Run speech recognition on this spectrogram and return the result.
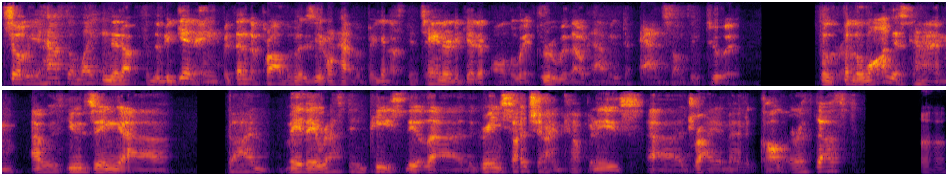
So you have to lighten it up from the beginning, but then the problem is you don't have a big enough container to get it all the way through without having to add something to it. So right. for the longest time, I was using, uh, God, may they rest in peace, the uh, the Green Sunshine Company's uh, dry amendment called Earth Dust. Uh-huh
